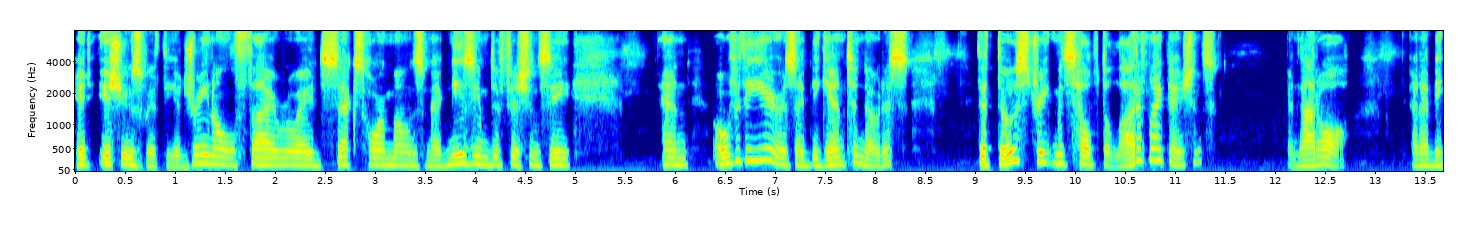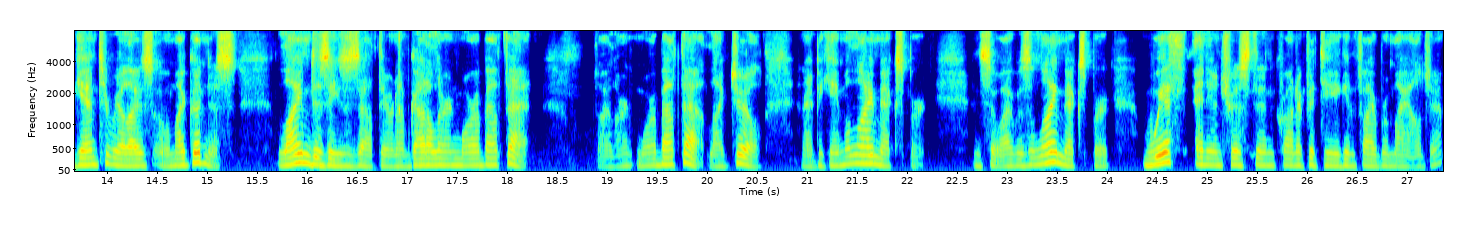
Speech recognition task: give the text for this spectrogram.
had issues with the adrenal, thyroid, sex hormones, magnesium deficiency. And over the years, I began to notice that those treatments helped a lot of my patients, but not all. And I began to realize, oh my goodness, Lyme disease is out there, and I've got to learn more about that. So I learned more about that, like Jill, and I became a Lyme expert. And so I was a Lyme expert with an interest in chronic fatigue and fibromyalgia.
